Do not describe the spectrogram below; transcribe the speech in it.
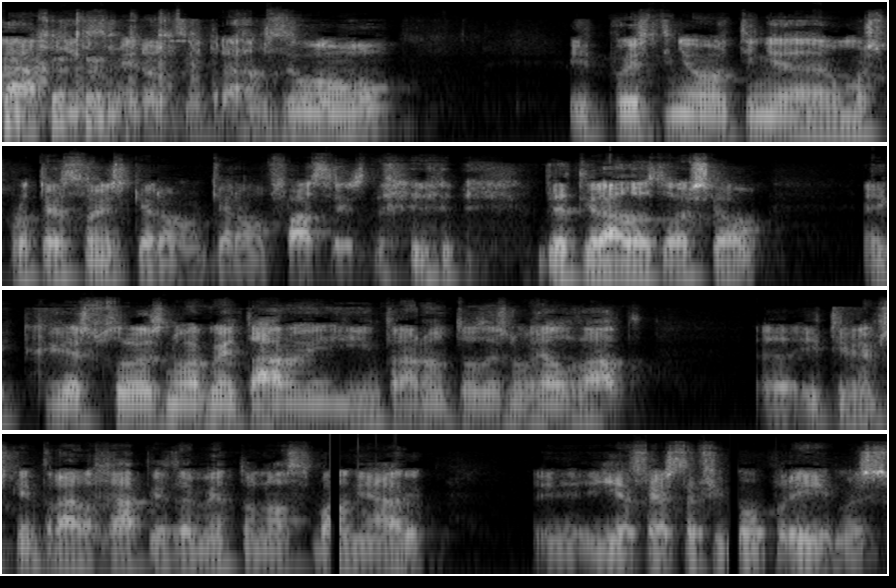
Há 15 minutos entrámos um a um e depois tinha, tinha umas proteções que eram, que eram fáceis de, de atirá-las ao chão, em que as pessoas não aguentaram e entraram todas no relevado e tivemos que entrar rapidamente no nosso balneário e, a festa ficou por aí, mas,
